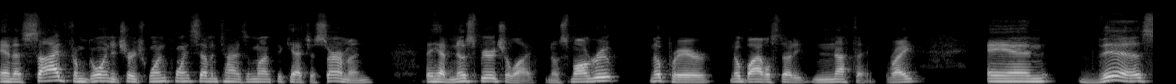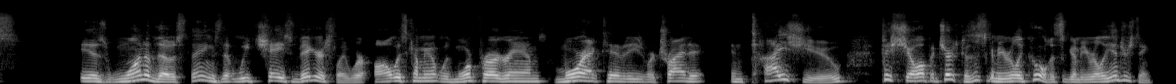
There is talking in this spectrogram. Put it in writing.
And aside from going to church 1.7 times a month to catch a sermon, they have no spiritual life, no small group, no prayer, no Bible study, nothing, right? And this is one of those things that we chase vigorously. We're always coming up with more programs, more activities. We're trying to entice you to show up at church because this is going to be really cool. This is going to be really interesting.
